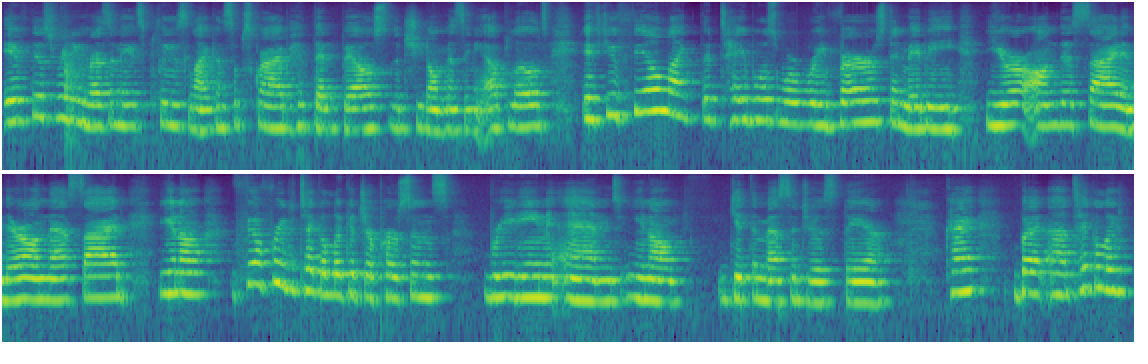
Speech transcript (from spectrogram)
If this reading resonates, please like and subscribe. Hit that bell so that you don't miss any uploads. If you feel like the tables were reversed and maybe you're on this side and they're on that side, you know, feel free to take a look at your person's reading and, you know, get the messages there. Okay, but uh, take a look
